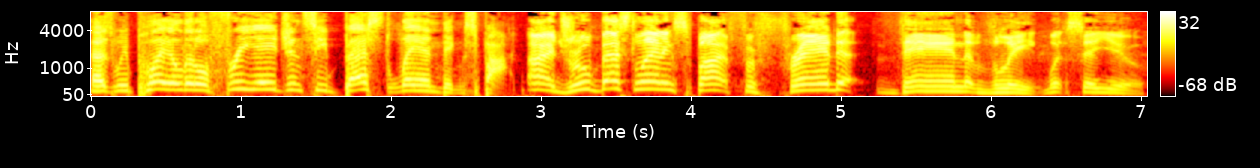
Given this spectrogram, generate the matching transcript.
as we play a little free agency best landing spot? All right, Drew, best landing spot for Fred VanVleet. What say you?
